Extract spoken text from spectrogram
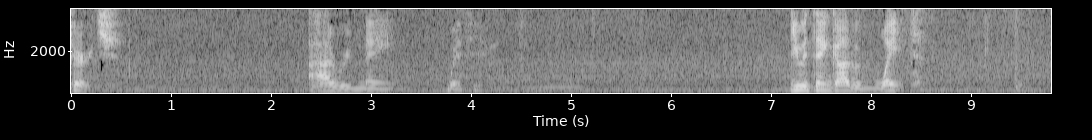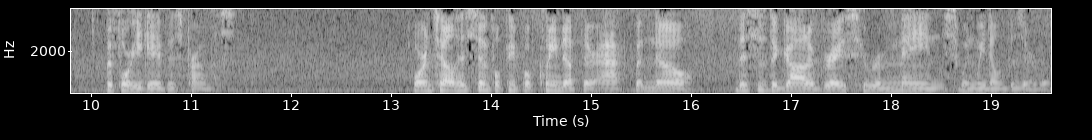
church, I remain with you. You would think God would wait before he gave this promise or until his sinful people cleaned up their act. But no, this is the God of grace who remains when we don't deserve it.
